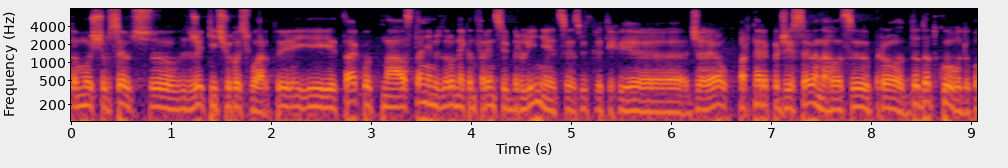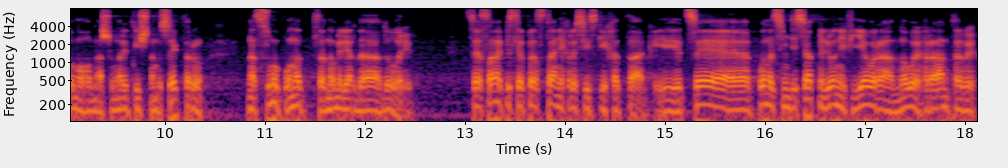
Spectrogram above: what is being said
тому що все в житті чогось вартує. І так, от на останній міжнародній конференції в Берліні, це з відкритих е, джерел, партнери по G7 наголосили про додаткову допомогу нашому енергетичному сектору на суму понад 1 мільярда доларів. Це саме після останніх російських атак, і це понад 70 мільйонів євро нових грантових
